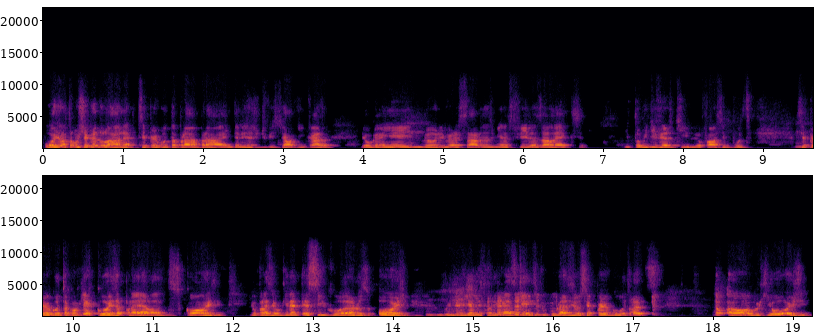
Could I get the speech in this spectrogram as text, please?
Hoje nós estamos chegando lá, né? Você pergunta para a inteligência artificial aqui em casa, eu ganhei no meu aniversário das minhas filhas, Alexia e estou me divertindo. Eu falo assim, putz, você pergunta qualquer coisa para ela, discorre. Eu falo assim, eu queria ter cinco anos hoje, porque a lição de casa, quem fica no Brasil? Você pergunta. Então, é óbvio que hoje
